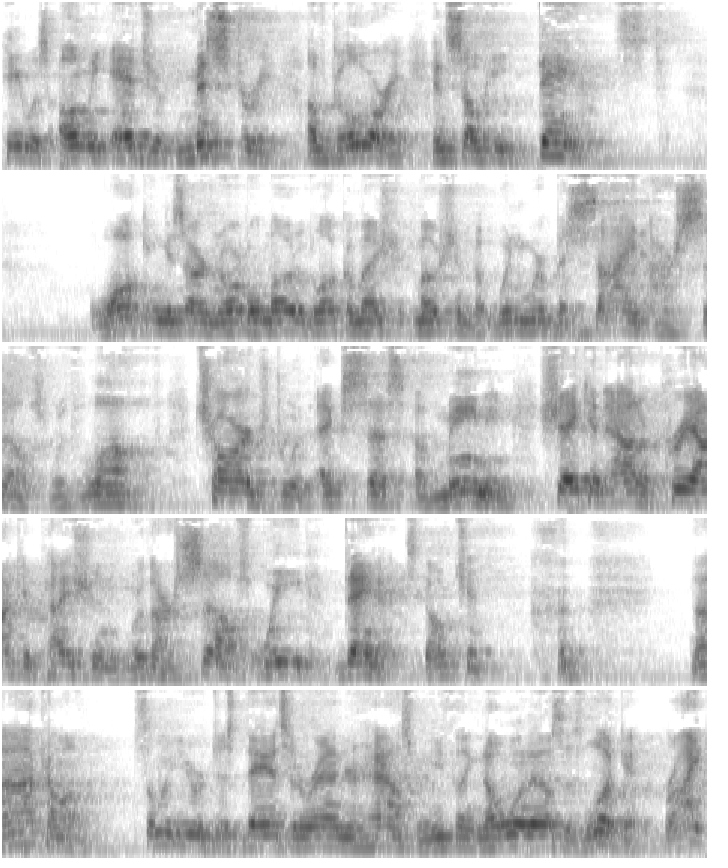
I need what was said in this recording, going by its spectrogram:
He was on the edge of mystery, of glory, and so he danced. Walking is our normal mode of locomotion, but when we're beside ourselves with love, charged with excess of meaning, shaken out of preoccupation with ourselves, we dance, don't you? nah, come on. Some of you are just dancing around your house when you think no one else is looking, right?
